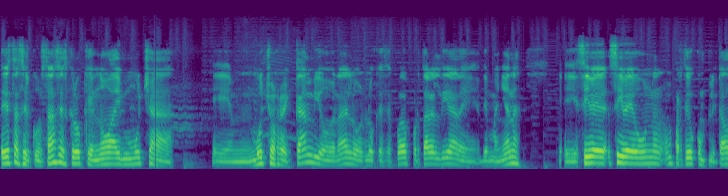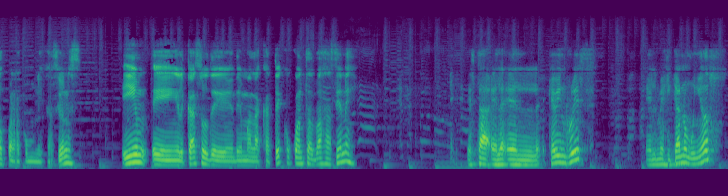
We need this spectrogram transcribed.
estas circunstancias creo que no hay mucha eh, mucho recambio, ¿verdad? Lo, que se puede aportar el día de, mañana. Eh, sí ve, sí ve un, partido complicado para comunicaciones. Y en el caso de, Malacateco, ¿cuántas bajas tiene? Está el, Kevin Ruiz, el mexicano Muñoz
